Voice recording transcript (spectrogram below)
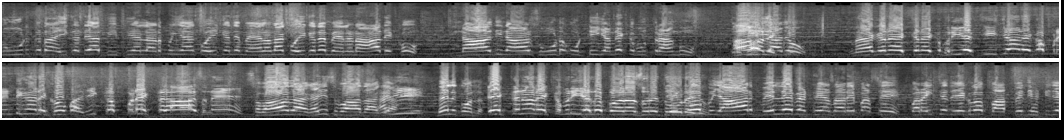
ਸੂਟ ਕਢਾਈ ਕੱਢਿਆ ਬੀਬੀਆਂ ਲੜ ਪਈਆਂ ਕੋਈ ਕਹਿੰਦੇ ਮੈਂ ਲੈਣਾ ਕੋਈ ਕਹਿੰਦਾ ਮੈਂ ਲੈਣਾ। ਆਹ ਦੇਖੋ ਨਾਲ ਦੀ ਨਾਲ ਸੂਟ ਉੱਡੀ ਜਾਂਦੇ ਕਬੂਤਰਾਂ ਵਾਂਗੂ। ਆਹ ਆ। ਜਾਓ। ਮੈਂ ਕਹਿੰਦਾ ਇੱਕ ਨਾ ਇੱਕ ਫਰੀ ਹੈ ਚੀਜ਼ਾਂ ਦੇਖੋ ਪ੍ਰਿੰਟਿੰਗਾਂ ਦੇਖੋ ਭਾਜੀ ਕੱਪੜੇ ਕਲਾਸ ਨੇ। ਸਵਾਦ ਆ ਗਿਆ ਜੀ ਸਵਾਦ ਆ ਗਿਆ। ਹਾਂਜੀ। ਬਿਲਕੁਲ। ਇੱਕ ਨਾਲ ਇੱਕ ਫਰੀ ਹੈ ਲੋ 1200 ਦੇ ਦੋ ਲੈ ਦੇਖੋ ਲਓ ਬਾਜ਼ਾਰ ਵਿਹਲੇ ਬੈਠੇ ਆ ਸਾਰੇ ਪਾਸੇ ਪਰ ਇੱਥੇ ਦੇਖ ਲਓ ਬਾਬੇ ਦੀ ਹੱਟੀ 'ਚ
